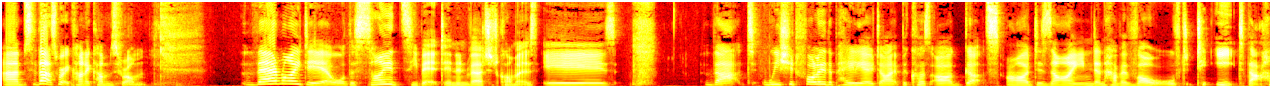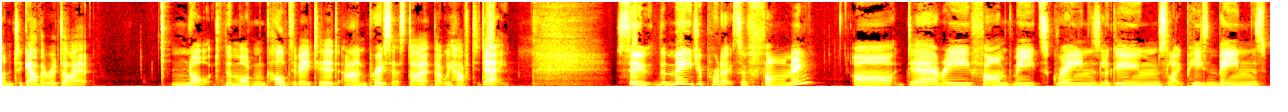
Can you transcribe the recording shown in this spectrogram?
Um, so that's where it kind of comes from their idea, or the sciencey bit in inverted commas, is that we should follow the paleo diet because our guts are designed and have evolved to eat that hunter gatherer diet, not the modern cultivated and processed diet that we have today. So, the major products of farming are dairy, farmed meats, grains, legumes like peas and beans.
